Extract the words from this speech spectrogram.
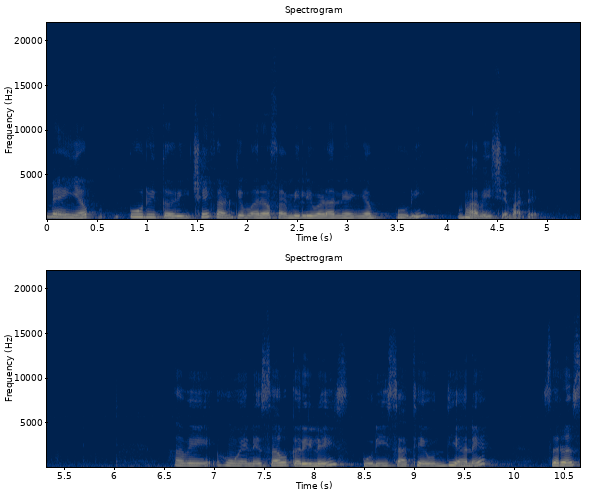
મેં અહીંયા પૂરી તરી છે, કારણ કે મારા ફેમિલીવાળાને અહીંયા પૂરી ભાવે છે માટે. હવે હું એને સર્વ કરી લઈશ પૂરી સાથે ઊંધિયાને. સરસ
